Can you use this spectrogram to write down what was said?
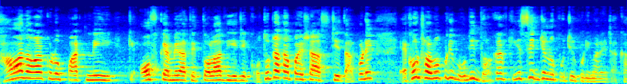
খাওয়া দাওয়ার কোনো পার্ট নেই অফ ক্যামেরাতে তলা দিয়ে যে কত টাকা পয়সা আসছে, তারপরে এখন সর্বোপরি বৌদির দরকার কেসের জন্য প্রচুর পরিমাণে টাকা।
